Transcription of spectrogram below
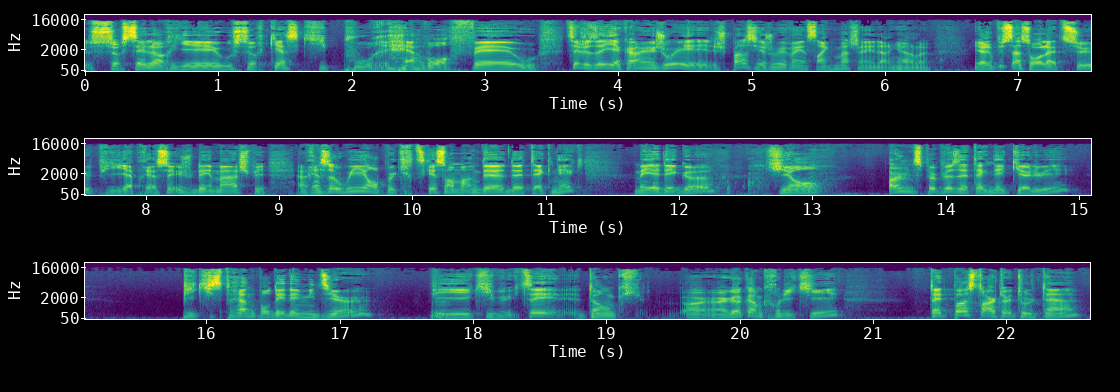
sur ses lauriers ou sur qu'est-ce qu'il pourrait avoir fait ou, tu sais, je veux dire, il a quand même joué, je pense qu'il a joué 25 matchs l'année dernière, là. Il aurait pu s'asseoir là-dessus, puis après ça, il joue des matchs, puis après ça, oui, on peut critiquer son manque de, de technique, mais il y a des gars qui ont un petit peu plus de technique que lui, puis qui se prennent pour des demi-dieux, puis qui, tu sais, donc, un, un gars comme Kroliki, peut-être pas starter tout le temps,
